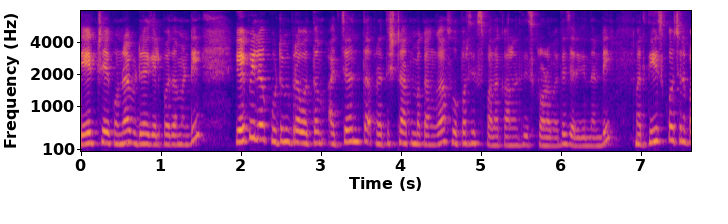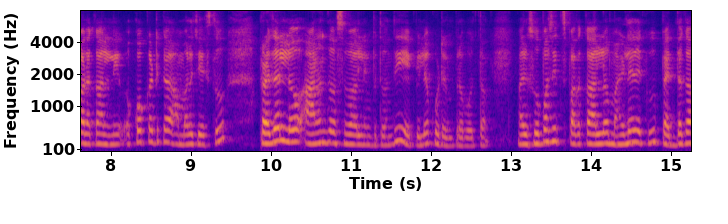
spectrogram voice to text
లేట్ చేయకుండా వీడియోకి వెళ్ళిపోదామండి. ఏపీలో కుటుంబ ప్రభుత్వం అత్యంత ప్రతిష్టాత్మకంగా సూపర్ సిక్స్ పథకాలను తీసుకురావడం అయితే జరిగిందండి. మరి తీసుకొచ్చిన పథకాలని ఒక్కొక్కటిగా అమలు చేస్తూ ప్రజల్లో ఆనందోత్సవాలు నింపుతుంది ఏపీలో కుటుంబ ప్రభుత్వం. మరి సూపర్ సిక్స్ పథకాల్లో మహిళలకు పెద్దగా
